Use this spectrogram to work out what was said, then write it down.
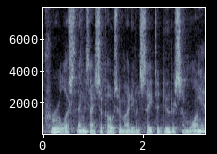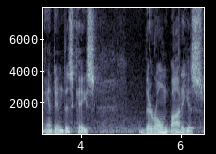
cruelest things, mm-hmm. I suppose we might even say, to do to someone. And in this case, their own body is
